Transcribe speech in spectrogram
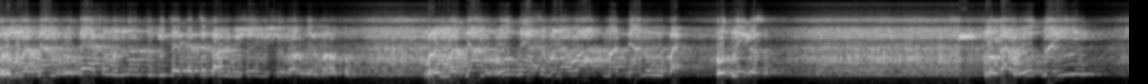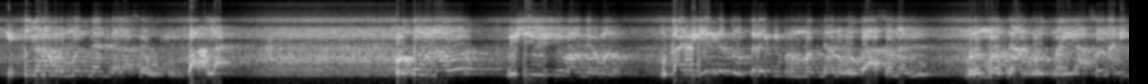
ब्रह्मज्ञान होत आहे असं म्हणणं चुकीचं आहे त्याचं कारण विषय विषय भाव निर्माण होतो. ब्रह्मज्ञान होत नाही असं म्हणावं आत्मा ज्ञानरूप आहे. होत नाही कसं मग काय होत नाही कित्येकांना ब्रह्मज्ञान झालं असं दाखला. होत म्हणावं विषय विषय भाव निर्माण होतो. मग काय हे त्याचं उत्तर आहे की ब्रह्मज्ञान होतं असं नाही ब्रह्मज्ञान होत नाही असं नाही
